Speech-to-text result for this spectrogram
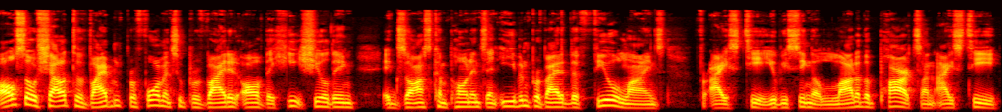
Also, shout out to Vibrant Performance who provided all of the heat shielding, exhaust components, and even provided the fuel lines for Ice T. You'll be seeing a lot of the parts on Ice T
